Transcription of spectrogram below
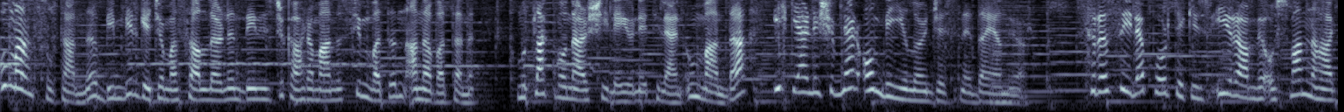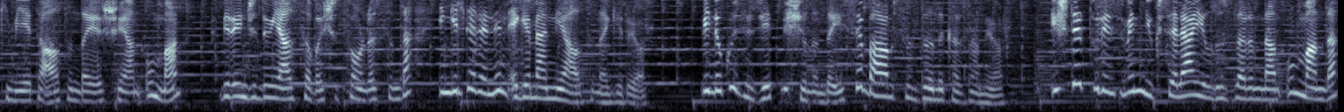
Umman Sultanlığı Binbir Gece masallarının denizci kahramanı Simbad'ın ana vatanı. Mutlak monarşiyle yönetilen Umman'da ilk yerleşimler 10 bin yıl öncesine dayanıyor. Sırasıyla Portekiz, İran ve Osmanlı hakimiyeti altında yaşayan Umman, Birinci Dünya Savaşı sonrasında İngiltere'nin egemenliği altına giriyor. 1970 yılında ise bağımsızlığını kazanıyor. İşte turizmin yükselen yıldızlarından Umman'da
